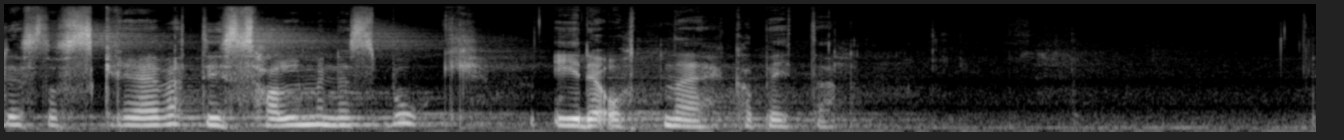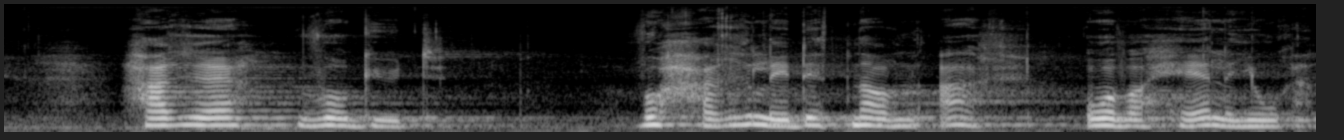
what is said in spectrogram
Det står skrevet i Salmenes bok i det åttende kapittel. Herre vår Gud, hvor herlig ditt navn er over hele jorden.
